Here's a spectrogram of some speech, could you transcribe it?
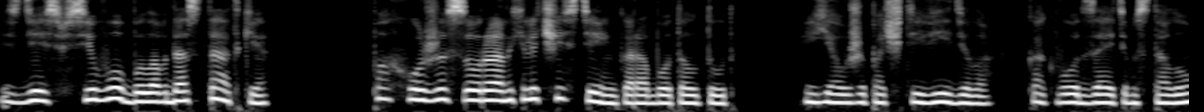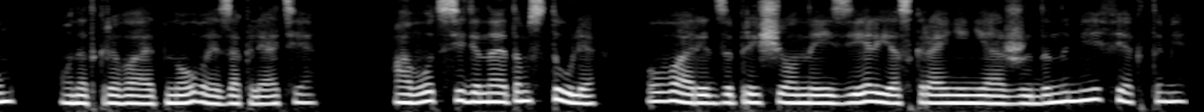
Здесь всего было в достатке. Похоже, Суранхель частенько работал тут. Я уже почти видела, как вот за этим столом он открывает новое заклятие. А вот, сидя на этом стуле, варит запрещенные зелья с крайне неожиданными эффектами.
